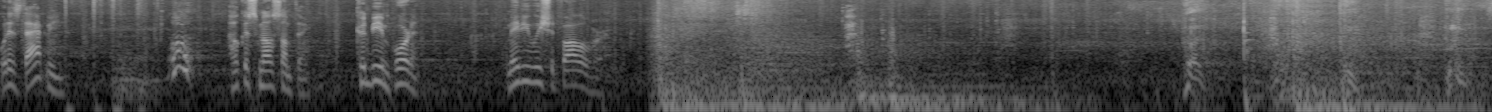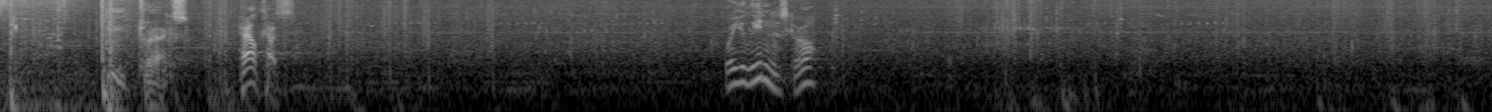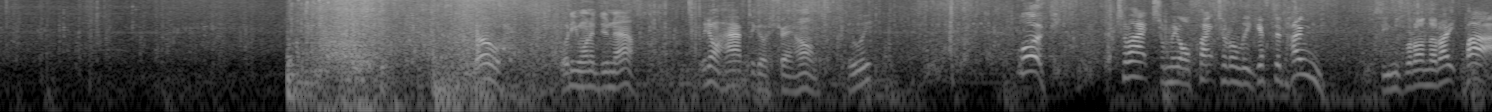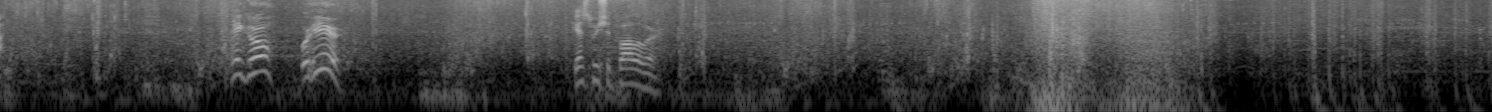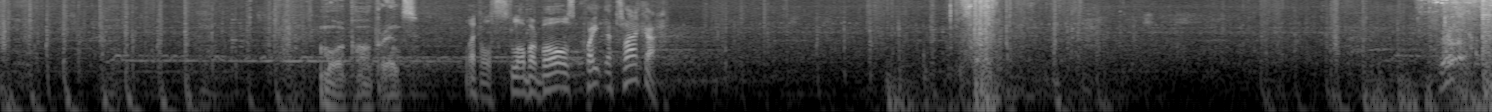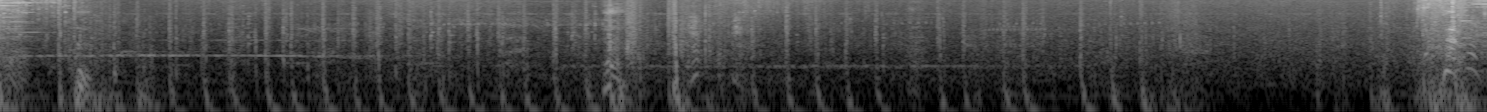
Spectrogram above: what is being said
What does that mean? Helka smells something. Could be important. Maybe we should follow her. Tracks. Helka's. Where are you leading us, girl? So, what do you want to do now? We don't have to go straight home, do we? Look! Tracks from the olfactorily gifted hound. Seems we're on the right path. Hey, girl, we're here. Guess we should follow her. More paw prints. Little slobberball's quite the tracker.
